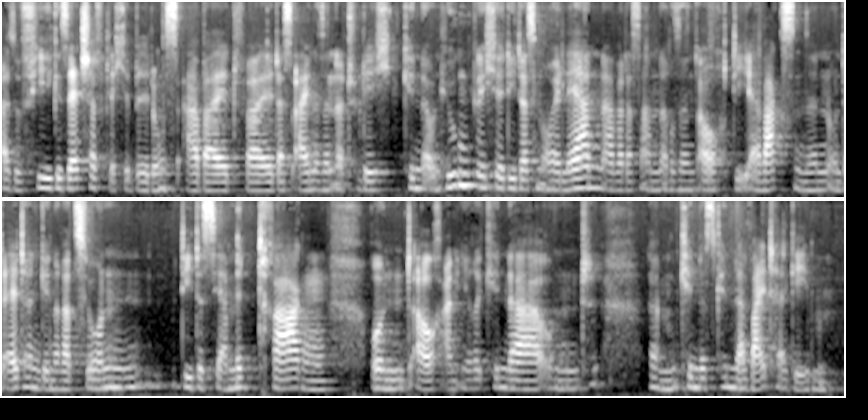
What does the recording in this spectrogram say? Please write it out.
also viel gesellschaftliche Bildungsarbeit, weil das eine sind natürlich Kinder und Jugendliche, die das neu lernen, aber das andere sind auch die Erwachsenen und Elterngenerationen, die das ja mittragen und auch an ihre Kinder und ähm, Kindeskinder weitergeben.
